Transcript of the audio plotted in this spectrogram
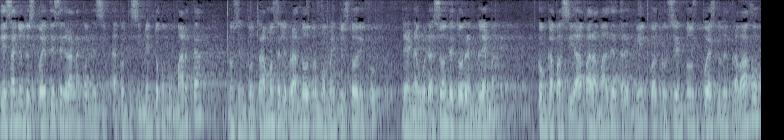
10 años después de este gran acontecimiento como marca, nos encontramos celebrando otro momento histórico, la inauguración de Torre Emblema, con capacidad para más de 3.400 puestos de trabajo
